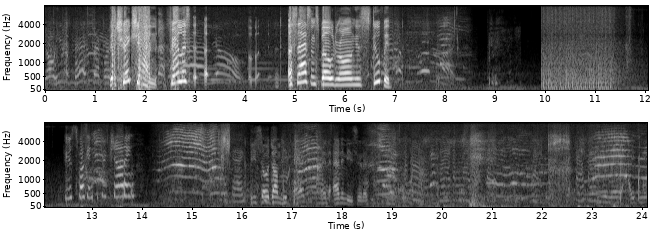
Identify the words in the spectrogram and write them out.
Yo, he just passed that The trick shot. Fearless uh, uh, assassin spelled wrong is stupid. Who's fucking trick shotting? Okay. He's so dumb. He passed an enemy soon as he. I literally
